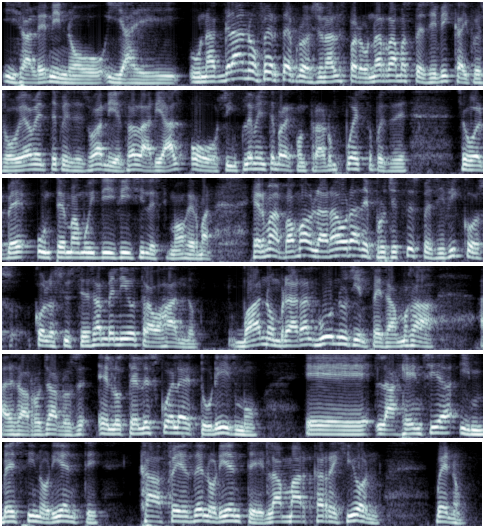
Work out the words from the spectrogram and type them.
y salen y no y hay una gran oferta de profesionales para una rama específica y pues obviamente pues eso a nivel salarial o simplemente para encontrar un puesto pues se, se vuelve un tema muy difícil estimado Germán. Germán vamos a hablar ahora de proyectos específicos con los que ustedes han venido trabajando. Voy a nombrar algunos y empezamos a, a desarrollarlos. El Hotel Escuela de Turismo eh, la agencia Investing Oriente Cafés del Oriente la marca Región. Bueno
